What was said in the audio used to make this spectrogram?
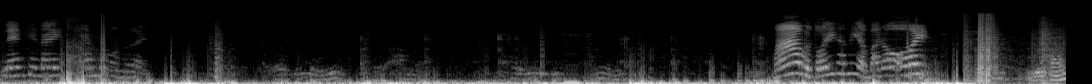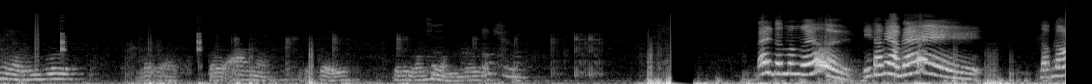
Lên trên đây xem mọi người Ba buổi tối đi thăm hiểm bà nội Đi thắng nhiều cũng vui đây là cầu an này Để cái cái có hiểm cái Đây tôi mọi người ơi Đi thăm hiểm đây Đập nó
